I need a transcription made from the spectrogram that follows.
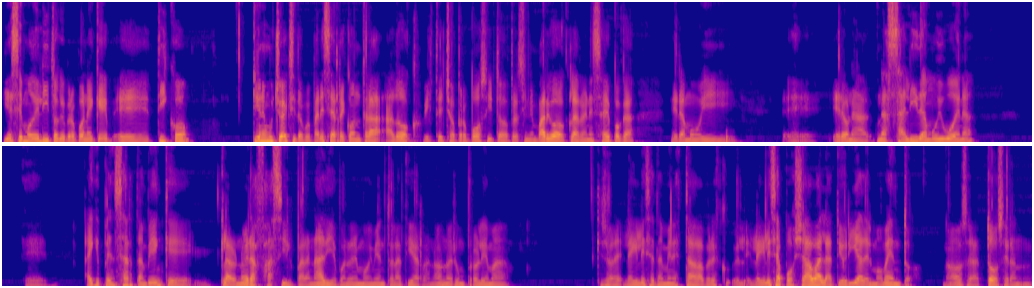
Y ese modelito que propone que, eh, Tico tiene mucho éxito, porque parece recontra ad hoc, ¿viste? hecho a propósito, pero sin embargo, claro, en esa época era muy. Eh, era una, salida muy buena. Eh, hay que pensar también que, claro, no era fácil para nadie poner en movimiento la Tierra, ¿no? No era un problema. La, iglesia también estaba, pero la iglesia apoyaba la teoría del momento, ¿no? O sea, todos eran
